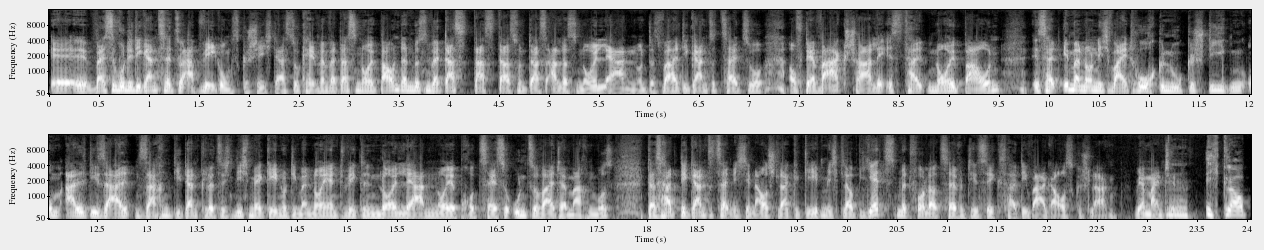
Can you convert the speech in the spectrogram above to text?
äh, weißt du, wo du die ganze Zeit so Abwägungsgeschichte hast. Okay, wenn wir das neu bauen, dann müssen wir das, das, das und das alles neu lernen. Und das war halt die ganze Zeit so, auf der Waagschale ist halt Neubauen, ist halt immer noch nicht weit hoch genug gestiegen, um all diese alten Sachen, die dann plötzlich nicht mehr gehen und die man neu entwickeln, neu lernen, neue Prozesse und so weiter machen muss. Das hat die ganze Zeit nicht den Ausschlag gegeben. Ich glaube, jetzt mit Fallout 76 hat die Waage ausgeschlagen. Wäre mein Tipp. Ich glaube,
